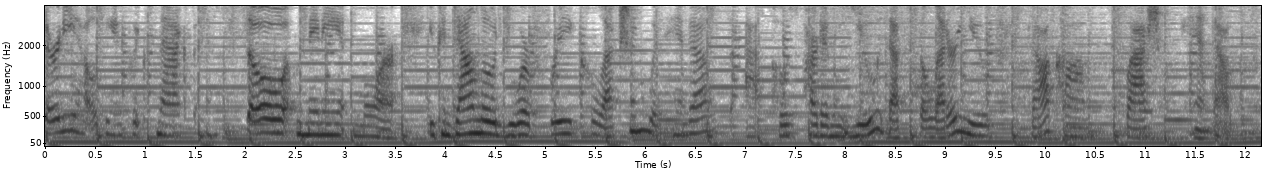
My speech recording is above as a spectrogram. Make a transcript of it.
30 healthy and quick snacks, and so many more. You can download your free collection with handouts at postpartumu, that's the letter U, dot com slash handouts.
